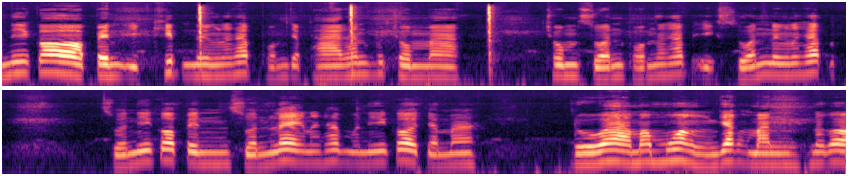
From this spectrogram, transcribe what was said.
วันนี้ก็เป็นอีกคลิปหนึ่งนะครับ ผมจะพาท่านผู้ชมมาชมสวนผมนะครับ อีกสวนหนึ่งนะครับ สวนนี้ก็เป็นสวนแรกนะครับ วันนี้ก็จะมาดูว่ามะม่วงยักษ์มันแล้วก็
